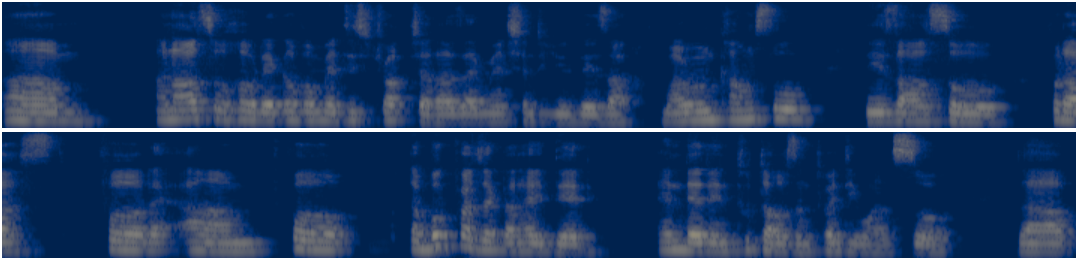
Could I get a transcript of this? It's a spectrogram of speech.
Um, and also how the government is structured. As I mentioned to you, there's a Maroon Council. There's also for us for the um for the book project that I did ended in 2021. So the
